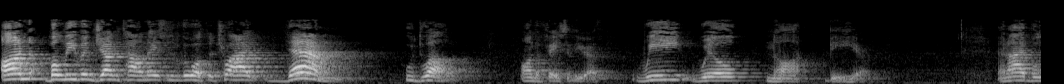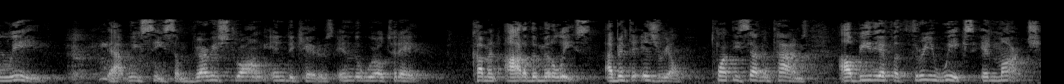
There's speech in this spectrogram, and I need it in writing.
Unbelieving Gentile nations of the world. To try them who dwell on the face of the earth. We will not be here. And I believe that we see some very strong indicators in the world today coming out of the Middle East. I've been to Israel 27 times. I'll be there for three weeks in March.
